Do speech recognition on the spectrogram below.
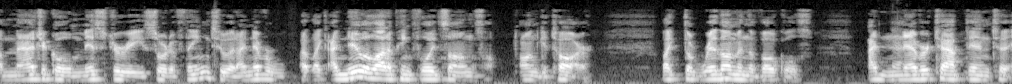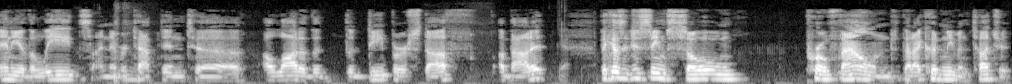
a magical mystery sort of thing to it. I never like I knew a lot of Pink Floyd songs on guitar, like the rhythm and the vocals. I never tapped into any of the leads. I never tapped into a lot of the the deeper stuff about it Yeah. because it just seems so profound that I couldn't even touch it.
